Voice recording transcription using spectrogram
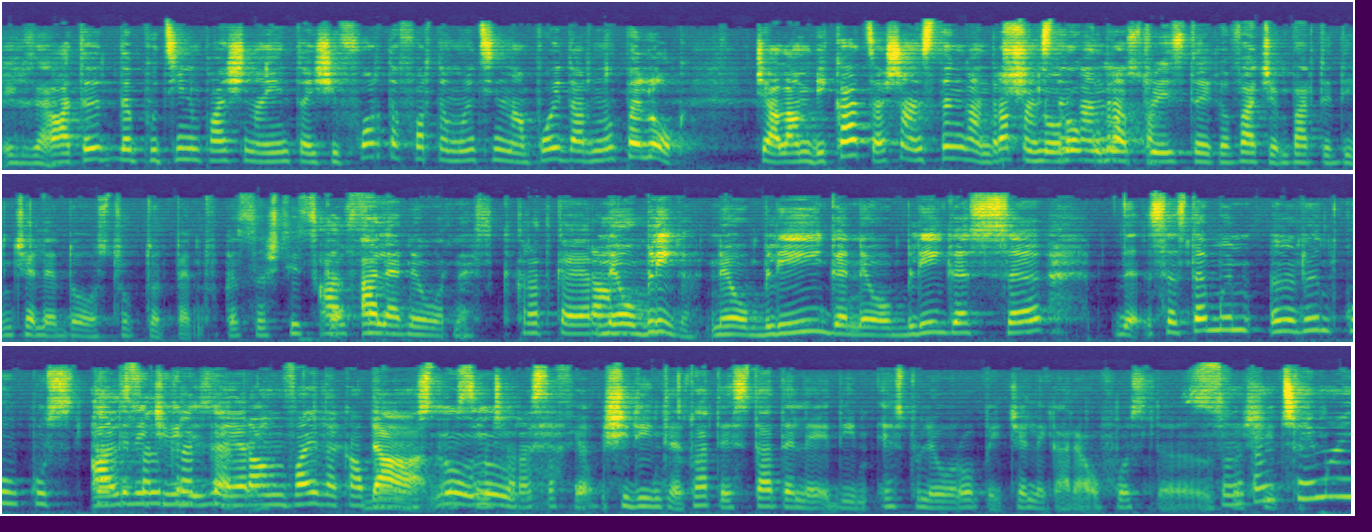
exact. atât de puțini pași înainte și foarte, foarte mulți înapoi, dar nu pe loc, ci alambicați așa în stânga, în dreapta, Și în stânga, în norocul dreapta. nostru este că facem parte din cele două structuri, pentru că să știți că Altfel, alea ne urnesc. Cred că eram... Ne obligă, ne obligă, ne obligă să, să stăm în, în rând cu, cu statele Altfel, cred că civilizate. eram vai de capul nostru, sinceră să fiu. Și dintre toate statele din estul Europei, cele care au fost uh, în Suntem sfârșit cei mai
